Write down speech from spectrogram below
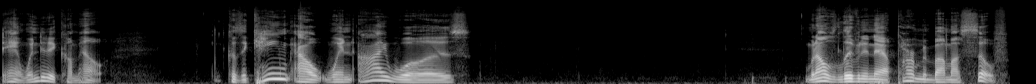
damn, when did it come out? Because it came out when I was when I was living in that apartment by myself.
